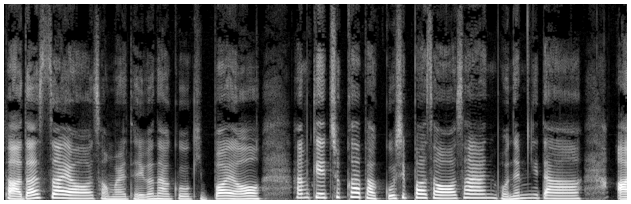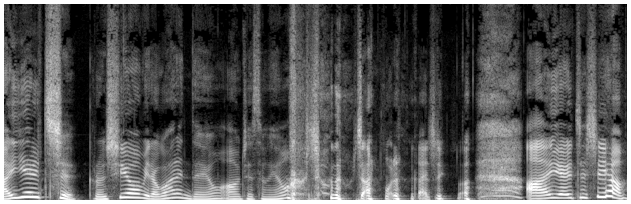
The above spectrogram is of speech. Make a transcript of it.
받았어요. 정말 대견하고 기뻐요. 함께 축하받고 싶어서 사연 보냅니다. IELTS 그런 시험이라고 하는데요. 아, 죄송해요. 저는 잘 몰라가지고. IELTS 시험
